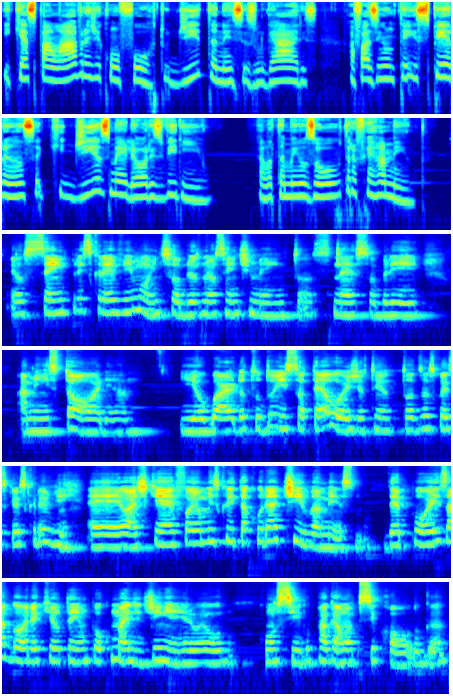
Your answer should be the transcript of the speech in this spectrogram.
e que as palavras de conforto ditas nesses lugares a faziam ter esperança que dias melhores viriam. Ela também usou outra ferramenta. Eu sempre escrevi muito sobre os meus sentimentos, né, sobre a minha história, e eu guardo tudo isso até hoje. Eu tenho todas as coisas que eu escrevi. É, eu acho que é, foi uma escrita curativa mesmo. Depois, agora que eu tenho um pouco mais de dinheiro, eu consigo pagar uma psicóloga.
